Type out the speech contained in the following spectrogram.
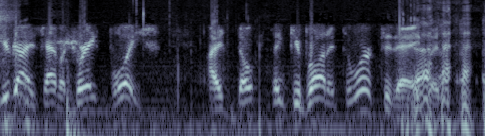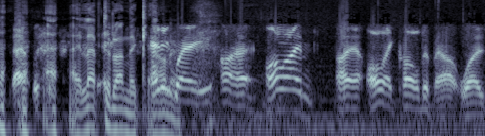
You guys have a great voice. I don't think you brought it to work today, but that was. I left it on the counter. Anyway, uh, all I'm uh, all I called about was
